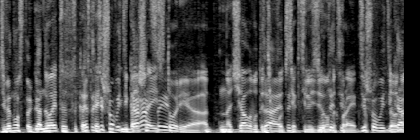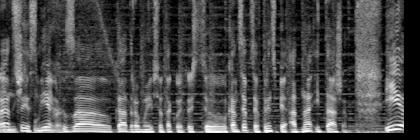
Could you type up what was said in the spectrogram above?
90-х годов но это, как это сказать, дешевые небольшая декорации. история от начала вот этих да, вот всех телевизионных вот проектов. Дешевые декорации, смех мира. за кадром и все такое. То есть э, концепция, в принципе, одна и та же. И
